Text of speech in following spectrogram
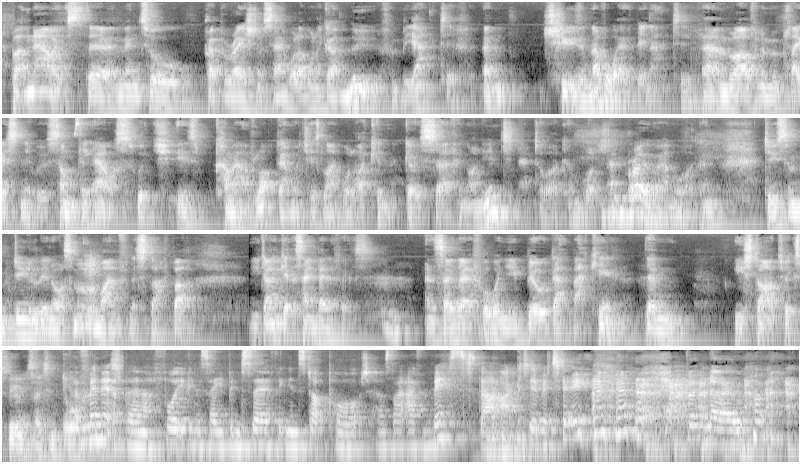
But now it's the mental preparation of saying, well, I want to go and move and be active and choose another way of being active um, rather than replacing it with something else which is come out of lockdown, which is like, well, I can go surfing on the internet or I can watch that program or I can do some doodling or some other mindfulness stuff. But you don't get the same benefits. And so, therefore, when you build that back in, then you start to experience those endorphins. A minute then, I thought you were going to say you've been surfing in Stockport. I was like, I've missed that activity, but no.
